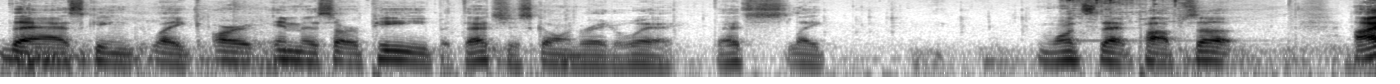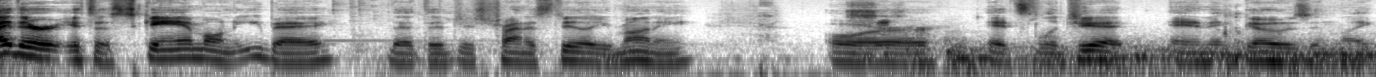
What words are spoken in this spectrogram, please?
the asking like our MSRP, but that's just going right away. That's like once that pops up, either it's a scam on eBay that they're just trying to steal your money, or it's legit and it goes in like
